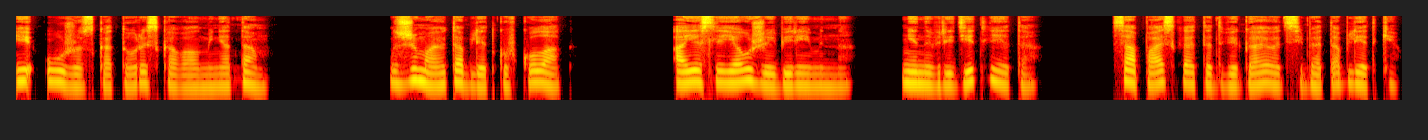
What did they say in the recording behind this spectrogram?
и ужас, который сковал меня там. Сжимаю таблетку в кулак. А если я уже беременна? Не навредит ли это? С опаской отодвигаю от себя таблетки.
